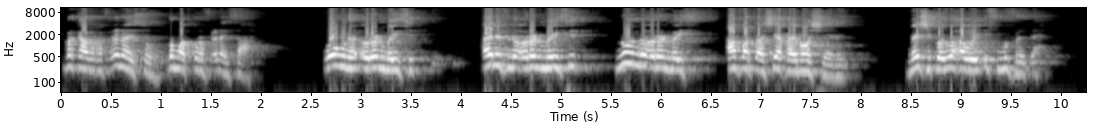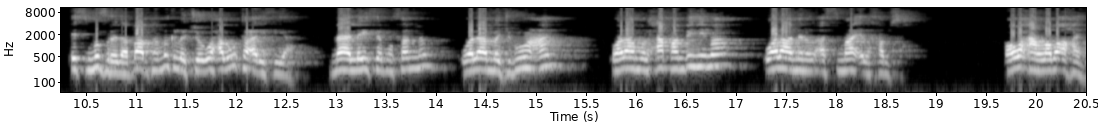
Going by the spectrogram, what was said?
markaad rafcinayso damaad ku rafcinaysaa. Wowna odhan maysid alifna odhan maysid nuunna odhan maysid. Afartaa sheekha inoo sheegay. Meesha kood waxa weye ism mufrad ah. Ism mufrad ah baabkan marka la joogo waxaa lagu tacriifiyaa. Maa laysa musanan walaa majmuucan walaa mulxaqan bihima walaa min alasmaa'i alkhamsa oo waxaan laba ahayn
